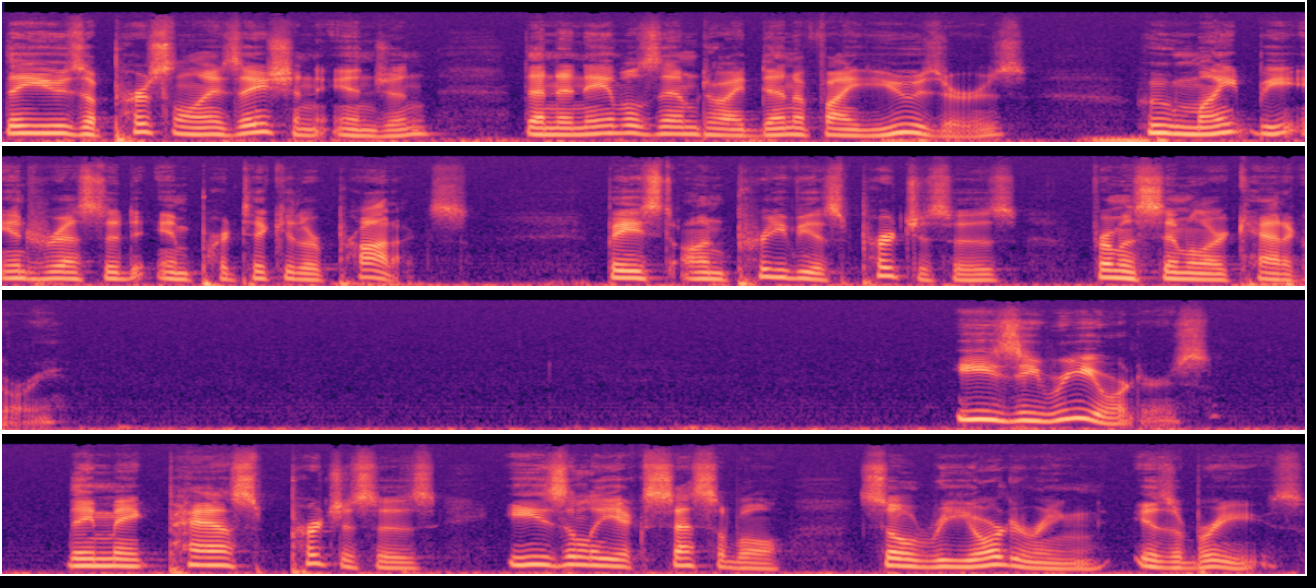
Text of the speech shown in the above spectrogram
They use a personalization engine that enables them to identify users who might be interested in particular products based on previous purchases from a similar category. Easy reorders they make past purchases easily accessible so reordering is a breeze.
